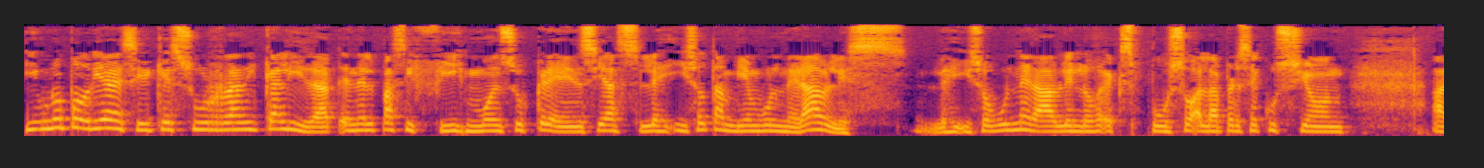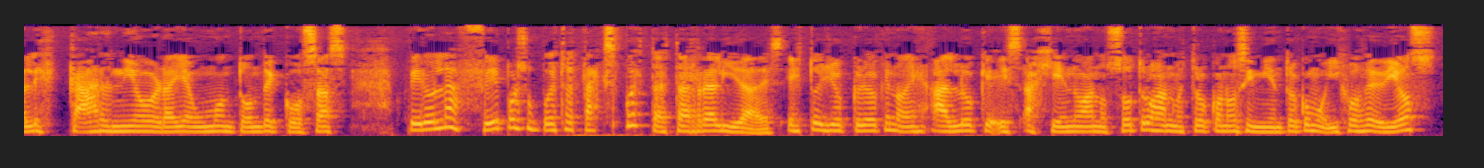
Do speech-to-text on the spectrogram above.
Y uno podría decir que su radicalidad en el pacifismo, en sus creencias, les hizo también vulnerables. Les hizo vulnerables, los expuso a la persecución, al escarnio, y a un montón de cosas. Pero la fe, por supuesto, está expuesta a estas realidades. Esto yo creo que no es algo que es ajeno a nosotros, a nuestro conocimiento como hijos de Dios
